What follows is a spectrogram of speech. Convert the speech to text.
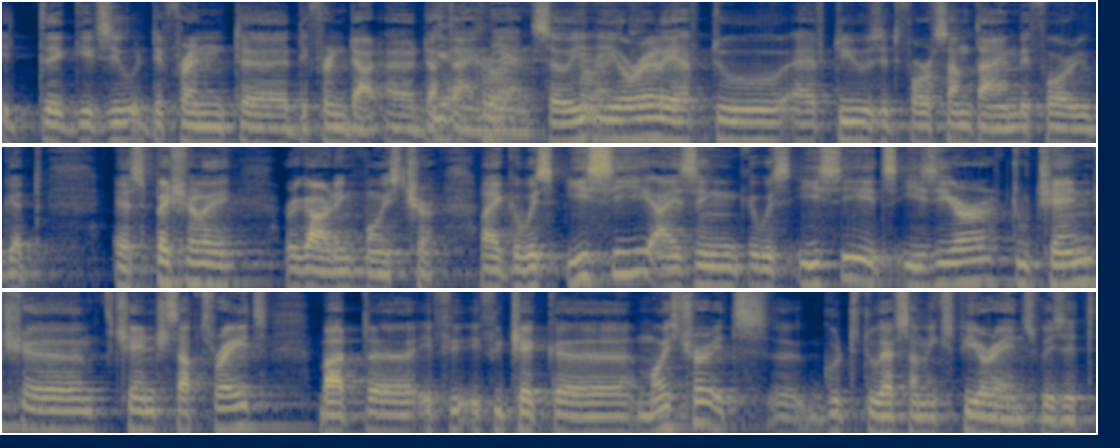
it uh, gives you different uh, different da- uh, data Yeah, in the end. So you, you really have to have to use it for some time before you get, especially regarding moisture. Like with EC, I think with EC it's easier to change uh, change substrates. But uh, if you if you check uh, moisture, it's uh, good to have some experience with it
